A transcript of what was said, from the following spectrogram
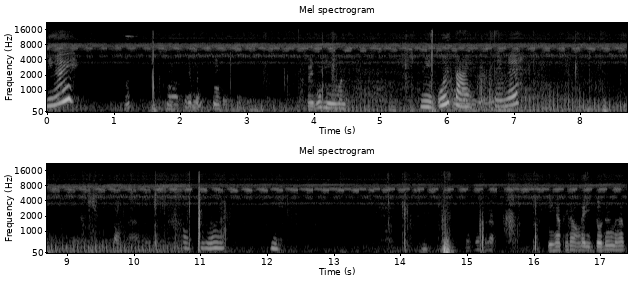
ยังไงนี่เห็นไหมนี่ใส่พวกหูมัน นี่ อุ้ยตายเต็มเลยโอ้โห นี่ครับพี่น้องได้อีกตัวหนึงนะครับ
